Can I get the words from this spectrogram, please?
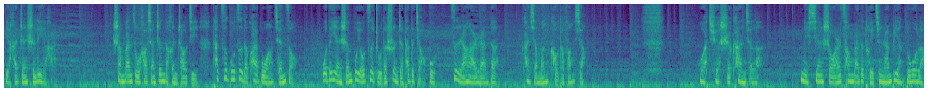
也还真是厉害。上班族好像真的很着急，他自顾自的快步往前走，我的眼神不由自主的顺着他的脚步，自然而然的看向门口的方向。我确实看见了，那纤瘦而苍白的腿竟然变多了，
